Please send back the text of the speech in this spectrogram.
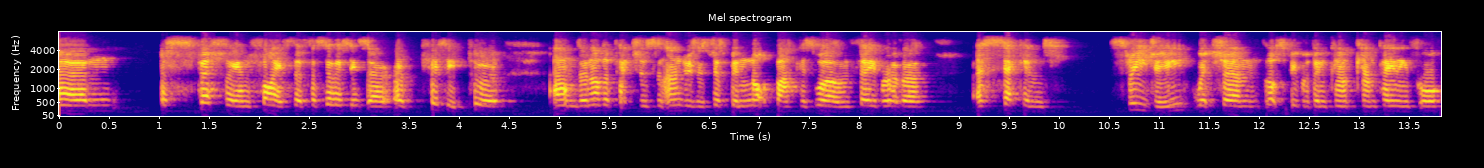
Um, especially in Fife, the facilities are, are pretty poor. And another pitch in St Andrews has just been knocked back as well in favour of a, a second 3G, which um, lots of people have been cam- campaigning for.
